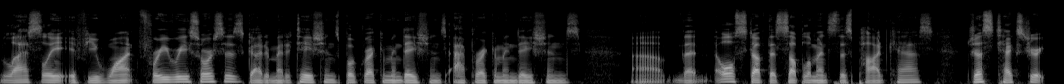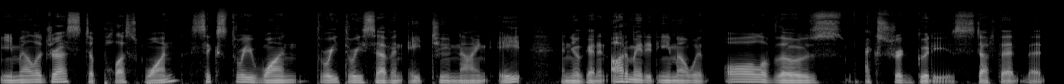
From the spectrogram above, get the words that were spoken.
lastly, if you want free resources, guided meditations, book recommendations, app recommendations, uh, that all stuff that supplements this podcast, just text your email address to plus one six three one three three seven eight two nine eight, and you'll get an automated email with all of those extra goodies, stuff that that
